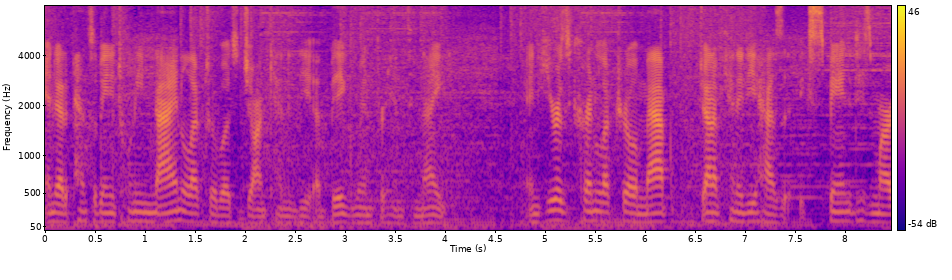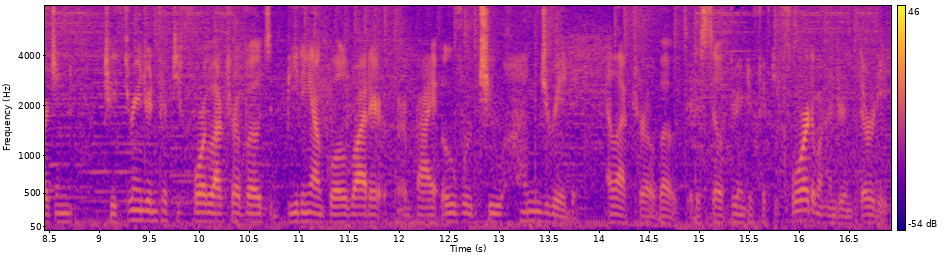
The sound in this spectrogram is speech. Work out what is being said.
and out of Pennsylvania, 29 electoral votes to John Kennedy, a big win for him tonight. And here is the current electoral map. John F. Kennedy has expanded his margin to 354 electoral votes, beating out Goldwater by over 200 electoral votes. It is still 354 to 130.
